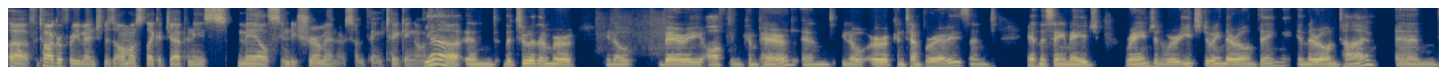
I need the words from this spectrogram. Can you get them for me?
uh, photographer you mentioned is almost like a Japanese male Cindy Sherman or something taking on. Yeah, and the two of them are, you know, very often compared, and you know, are contemporaries and in the same age range, and we're each doing their own thing in their own time, and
